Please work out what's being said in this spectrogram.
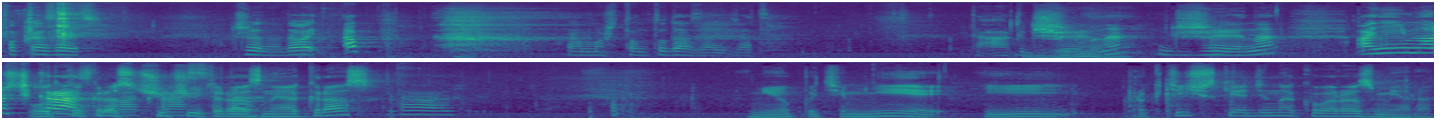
показать. Джина, давай, ап. А может, он туда зайдет. Так, Джина, Джина. Джина. Они немножечко вот разные. как раз чуть-чуть да. разный окрас. Да. У нее потемнее и практически одинакового размера.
